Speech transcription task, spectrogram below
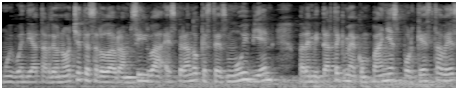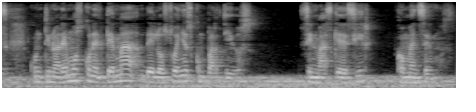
Muy buen día, tarde o noche, te saluda Abraham Silva, esperando que estés muy bien para invitarte a que me acompañes porque esta vez continuaremos con el tema de los sueños compartidos. Sin más que decir, comencemos.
